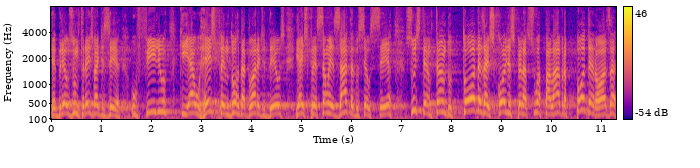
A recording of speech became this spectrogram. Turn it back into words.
Hebreus 1,3 vai dizer: o Filho, que é o resplendor da glória de Deus e a expressão exata do seu ser, sustentando todas as coisas pela sua palavra poderosa,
